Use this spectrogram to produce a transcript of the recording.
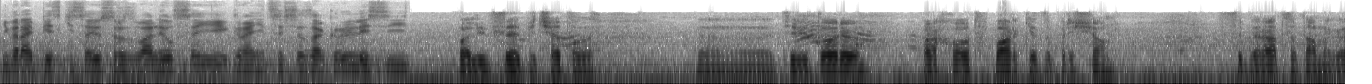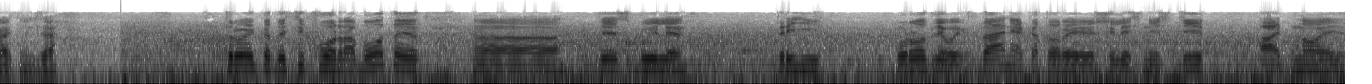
Европейский Союз развалился, и границы все закрылись, и полиция опечатала э, территорию. Проход в парке запрещен. Собираться там играть нельзя. Стройка до сих пор работает. Э, здесь были три уродливых здания, которые решили снести. Одно из,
